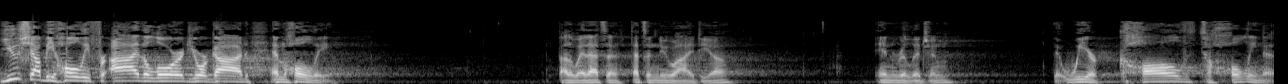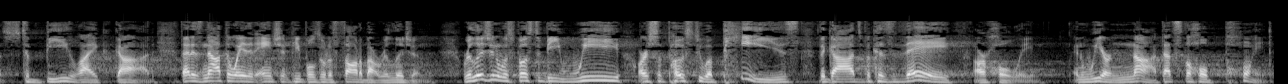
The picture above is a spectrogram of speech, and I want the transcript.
you shall be holy for I, the Lord your God, am holy. By the way, that's a, that's a new idea in religion. That we are called to holiness, to be like God. That is not the way that ancient peoples would have thought about religion. Religion was supposed to be we are supposed to appease the gods because they are holy. And we are not. That's the whole point.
